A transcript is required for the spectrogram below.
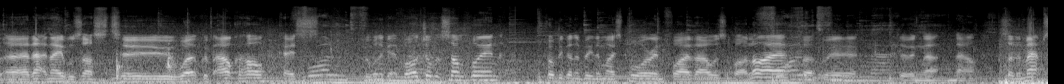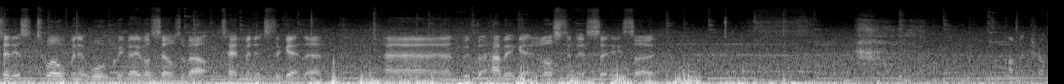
uh, that enables us to work with alcohol in case we want to get a bar job at some point. It's probably going to be the most boring five hours of our life, but we're doing that now. So the map said it's a 12 minute walk. We gave ourselves about 10 minutes to get there, and we've got a habit of getting lost in this city. So Comic shop.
